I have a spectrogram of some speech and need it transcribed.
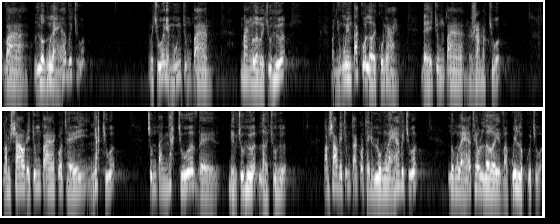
và luận lẽ với Chúa. Và Chúa Ngài muốn chúng ta mang lời Chúa hứa và những nguyên tắc của lời của Ngài để chúng ta ra mắt Chúa. Làm sao để chúng ta có thể nhắc Chúa? Chúng ta nhắc Chúa về điều Chúa hứa, lời Chúa hứa. Làm sao để chúng ta có thể luận lẽ với Chúa? Luận lẽ theo lời và quy luật của Chúa.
